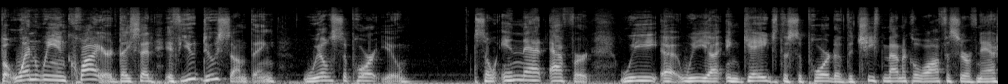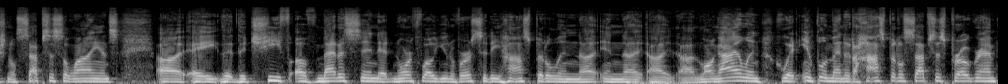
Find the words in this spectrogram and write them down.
But when we inquired, they said, if you do something, we'll support you. So, in that effort, we uh, we uh, engaged the support of the chief medical officer of National Sepsis Alliance, uh, a the, the, chief of medicine at Northwell University Hospital in uh, in uh, uh, Long Island, who had implemented a hospital sepsis program,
